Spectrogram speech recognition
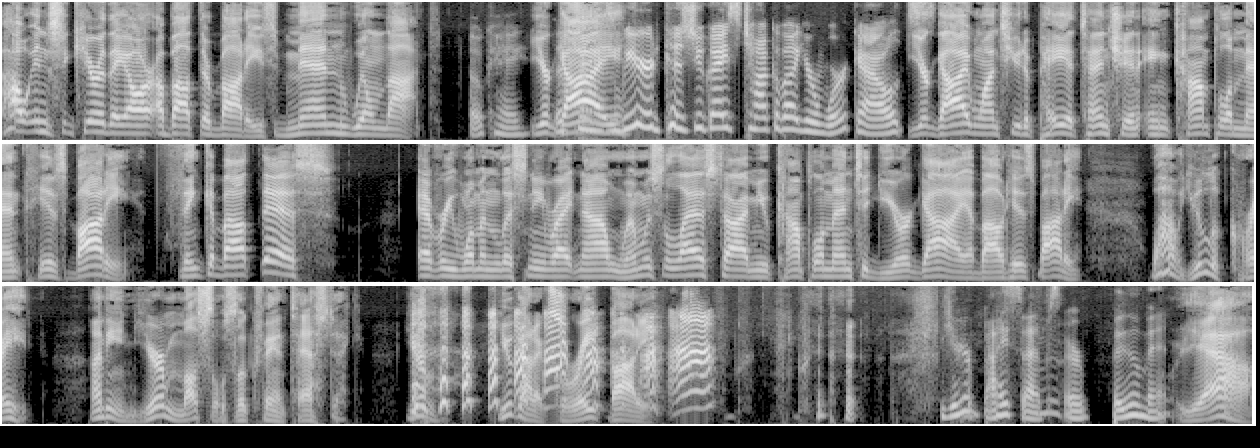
how insecure they are about their bodies. Men will not. okay Your That guy- weird because you guys talk about your workouts Your guy wants you to pay attention and compliment his body. Think about this. Every woman listening right now, when was the last time you complimented your guy about his body? Wow, you look great. I mean, your muscles look fantastic. You're, you got a great body. your biceps are booming Yeah.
